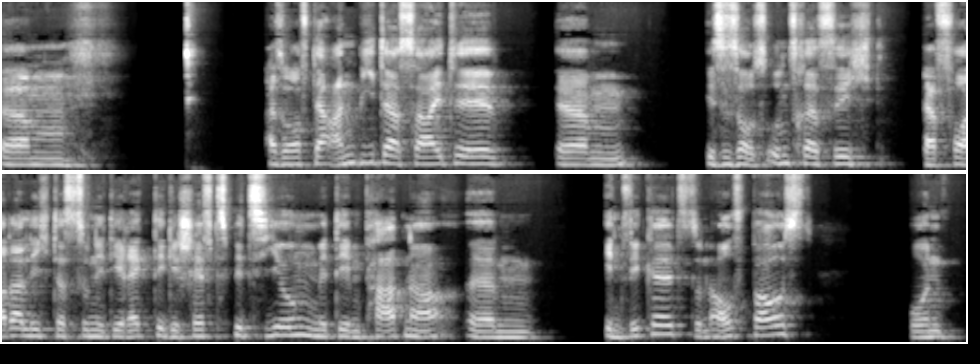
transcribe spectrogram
Ähm, also auf der Anbieterseite ähm, ist es aus unserer Sicht erforderlich, dass du eine direkte Geschäftsbeziehung mit dem Partner ähm, entwickelst und aufbaust und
